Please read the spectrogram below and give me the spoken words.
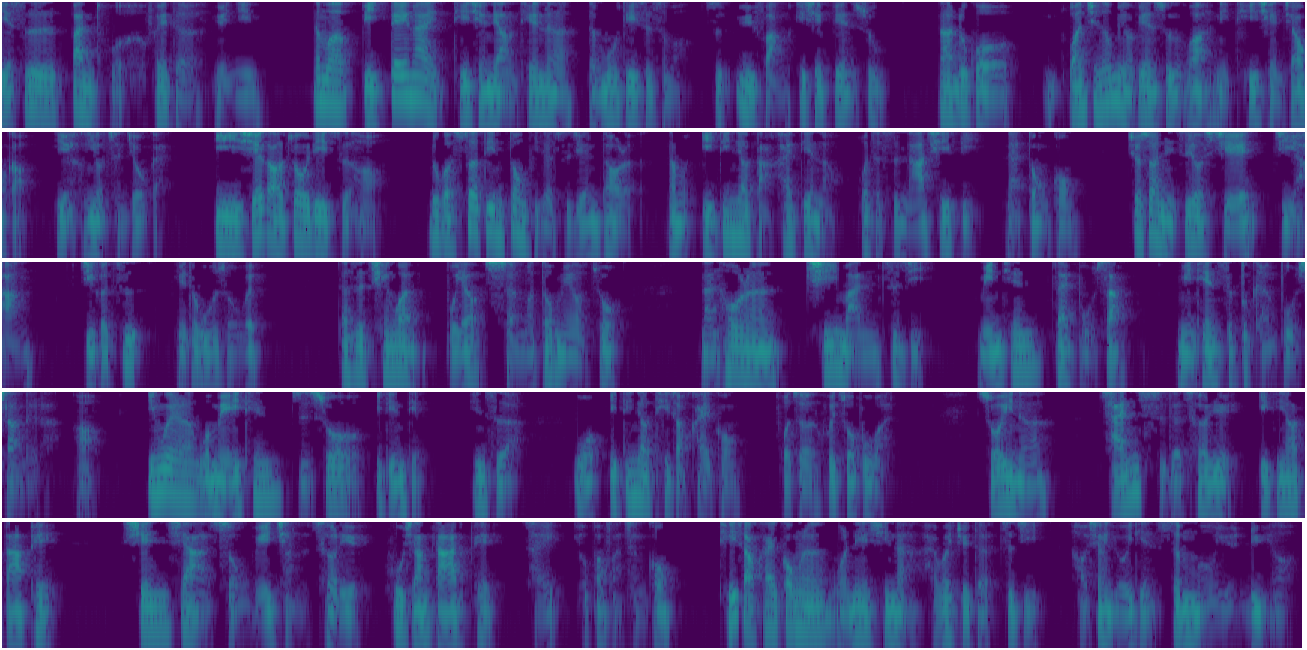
也是半途而废的原因。那么，比 deadline 提前两天呢的目的是什么？是预防一些变数。那如果完全都没有变数的话，你提前交稿也很有成就感。以写稿作为例子哈，如果设定动笔的时间到了，那么一定要打开电脑或者是拿起笔来动工。就算你只有写几行、几个字也都无所谓，但是千万不要什么都没有做，然后呢，欺瞒自己。明天再补上，明天是不可能补上的了啊！因为呢，我每一天只做一点点，因此啊，我一定要提早开工，否则会做不完。所以呢，蚕食的策略一定要搭配先下手为强的策略，互相搭配才有办法成功。提早开工呢，我内心呢、还会觉得自己好像有一点深谋远虑哈，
